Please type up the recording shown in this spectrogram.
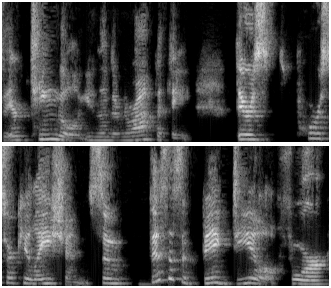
their tingle, you know, their neuropathy. There's poor circulation. So this is a big deal for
